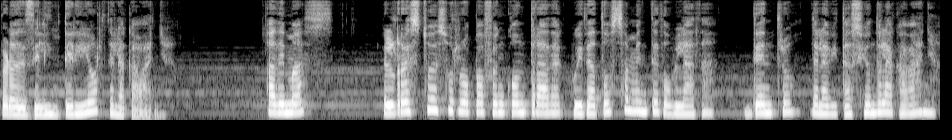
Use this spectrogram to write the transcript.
pero desde el interior de la cabaña. Además, el resto de su ropa fue encontrada cuidadosamente doblada dentro de la habitación de la cabaña,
